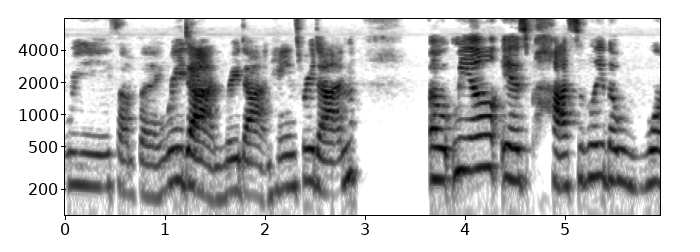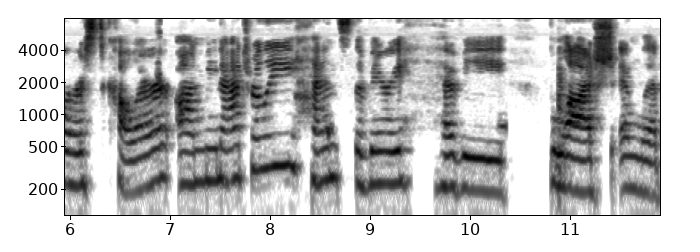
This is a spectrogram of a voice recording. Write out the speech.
re something redone, redone. Hanes redone. Oatmeal is possibly the worst color on me naturally, hence the very heavy blush and lip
